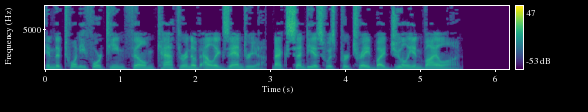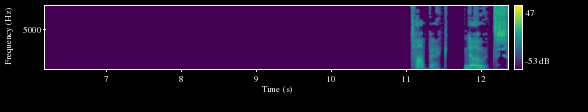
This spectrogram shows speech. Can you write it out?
In the 2014 film Catherine of Alexandria, Maxentius was portrayed by Julian Violon. Notes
